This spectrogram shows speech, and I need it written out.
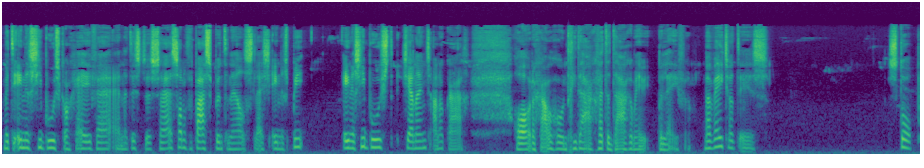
met die energieboost kan geven. En het is dus uh, slash energie, energieboost challenge aan elkaar. Oh, daar gaan we gewoon drie dagen, vette dagen mee beleven. Maar weet je wat het is? Stop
